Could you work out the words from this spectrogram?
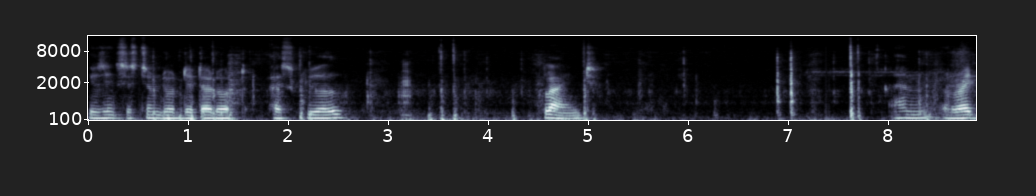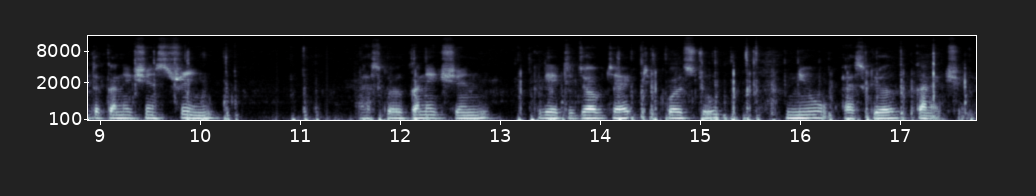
using system.data.sql client and write the connection string. SQL connection create a object equals to new SQL connection.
